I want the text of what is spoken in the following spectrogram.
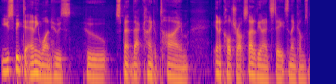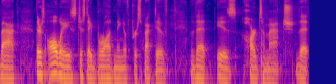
you speak to anyone who's who spent that kind of time in a culture outside of the United States and then comes back, there's always just a broadening of perspective that is hard to match. That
